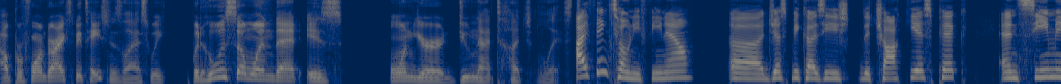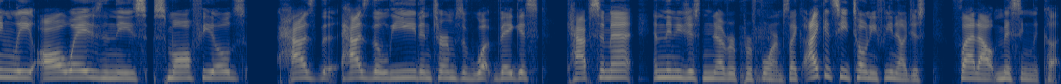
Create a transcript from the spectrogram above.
outperformed our expectations last week. But who is someone that is on your do not touch list? I think Tony Finau, uh, just because he's the chalkiest pick and seemingly always in these small fields has the has the lead in terms of what Vegas caps him at, and then he just never performs. Like I could see Tony Finau just flat out missing the cut.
